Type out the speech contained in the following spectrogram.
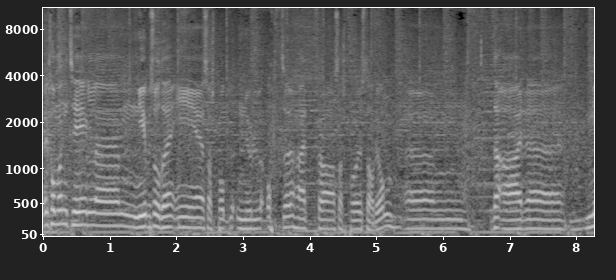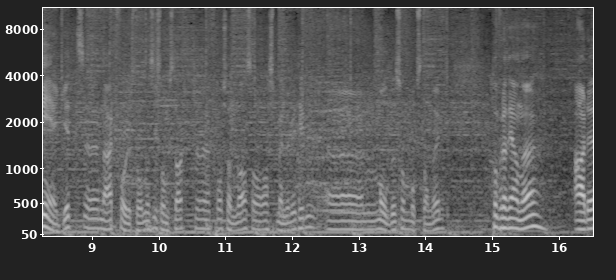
Velkommen til uh, ny episode i Sarpsborg 08 her fra Sarpsborg stadion. Um, det er eh, meget eh, nært forestående sesongstart. Eh, på søndag så smeller vi til. Molde som motstander. Tom Freddy Aune, er det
